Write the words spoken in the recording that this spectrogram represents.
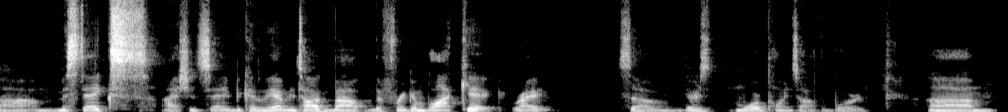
um, mistakes, I should say, because we haven't talked about the freaking block kick, right? So there's more points off the board. Um,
